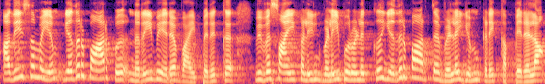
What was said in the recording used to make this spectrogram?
அதே சமயம் எதிர்பார்ப்பு நிறைவேற வாய்ப்பிருக்கு விவசாயிகளின் விளைபொருளுக்கு எதிர்பார்த்த விலையும் கிடைக்கப்பெறலாம்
